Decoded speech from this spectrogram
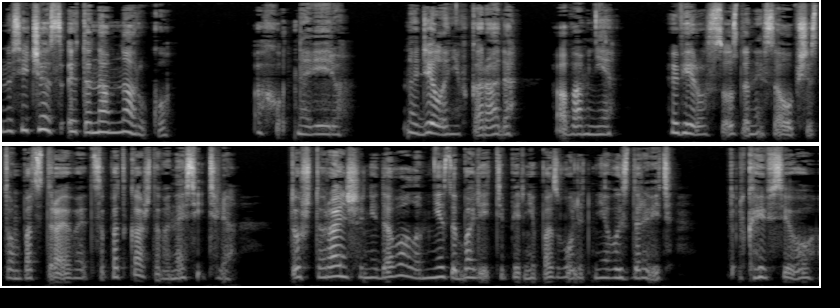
но сейчас это нам на руку. Охотно верю. Но дело не в Карада, а во мне. Вирус, созданный сообществом, подстраивается под каждого носителя. То, что раньше не давало мне заболеть, теперь не позволит мне выздороветь. Только и всего.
